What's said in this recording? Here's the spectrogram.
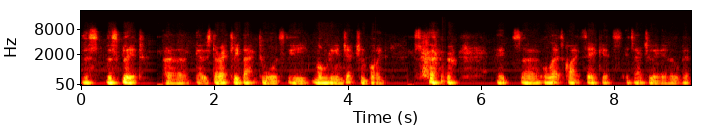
the, the split uh, goes directly back towards the molding injection point. So it's uh, although it's quite thick, it's it's actually a little bit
